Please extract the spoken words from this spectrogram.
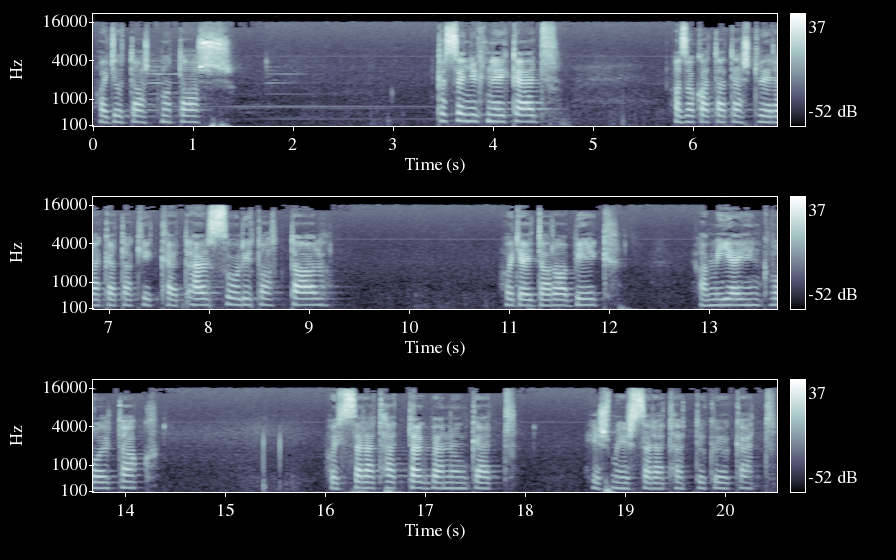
hogy utat mutass. Köszönjük néked azokat a testvéreket, akiket elszólítottál, hogy egy darabig a mieink voltak, hogy szerethettek bennünket, és mi is szerethettük őket.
